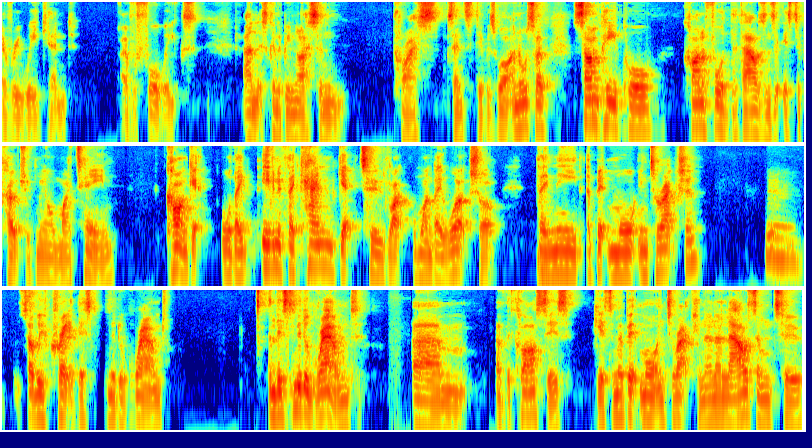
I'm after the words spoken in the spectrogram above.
every weekend over four weeks and it's going to be nice and price sensitive as well and also some people can't afford the thousands it is to coach with me on my team, can't get, or they, even if they can get to like a one day workshop, they need a bit more interaction. Mm. So we've created this middle ground. And this middle ground um, of the classes gives them a bit more interaction and allows them to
